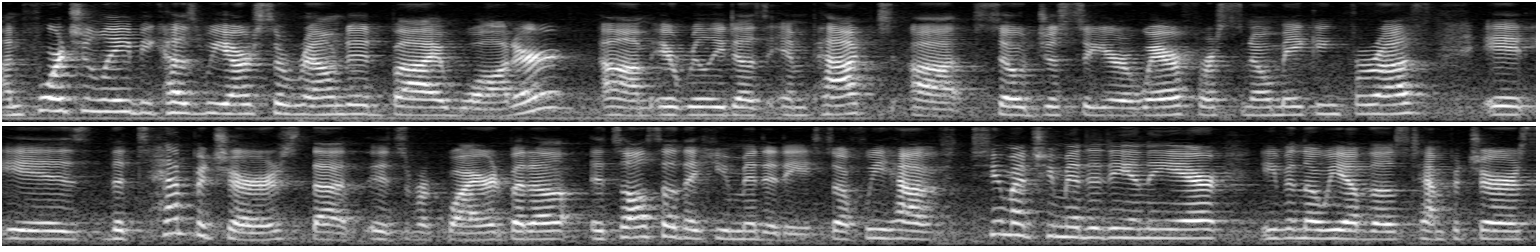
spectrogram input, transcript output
unfortunately, because we are surrounded by water, um, it really does impact. Uh, so just so you're aware, for snowmaking for us, it is the temperatures that it's required, but uh, it's also the humidity. So if we have too much humidity in the air, even though we have those temperatures,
